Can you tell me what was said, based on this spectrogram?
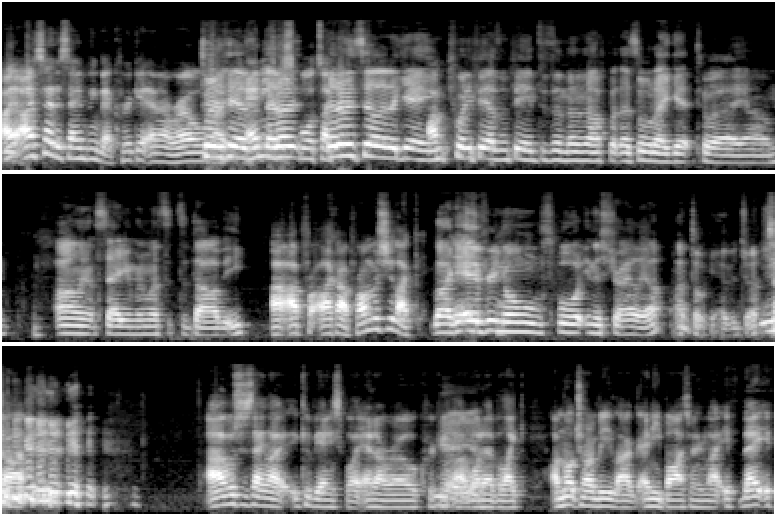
I I'd say the same thing about cricket, NRL, Twenty like, thousand. any They don't. sports they don't sell it again. I'm- Twenty thousand fans isn't enough, but that's all they get to a um, Allianz Stadium unless it's a derby. I, I pro- like I promise you, like Like Yeah. every normal sport in Australia, I'm talking over Josh. So- I was just saying like it could be any sport, like NRL, cricket, Yeah, like yeah. whatever. Like I'm not trying to be like any bias or anything. Like if they if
